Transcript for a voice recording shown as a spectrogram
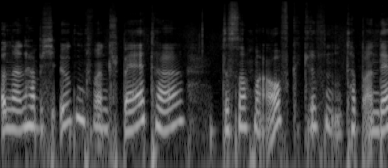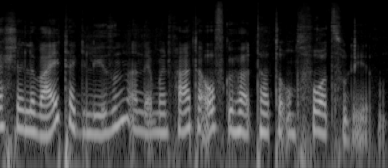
Und dann habe ich irgendwann später das nochmal aufgegriffen und habe an der Stelle weitergelesen, an der mein Vater aufgehört hatte, uns vorzulesen.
